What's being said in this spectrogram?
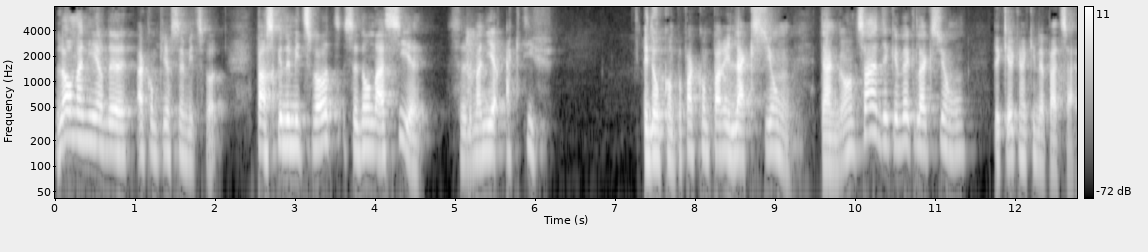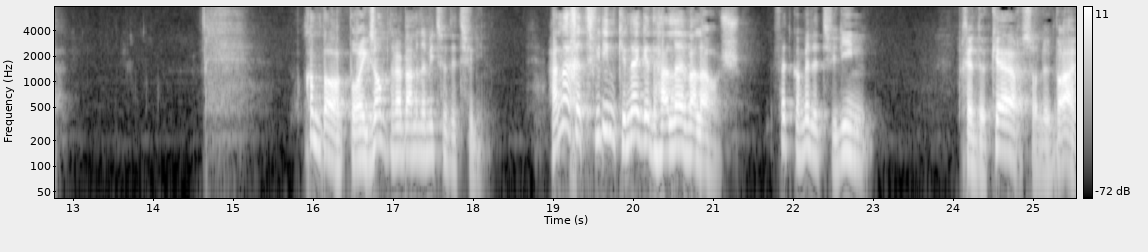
leur manière d'accomplir ces mitzvot. Parce que le mitzvot, c'est dans la c'est de manière active. Et donc, on ne peut pas comparer l'action d'un grand tzaddik avec l'action de quelqu'un qui n'est pas tzad. Comme pour, exemple, Rabbi mitzvah de tefillin. Hanach tefillin keneged halev ala Faites comme le tefillin près de cœur, sur le bras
